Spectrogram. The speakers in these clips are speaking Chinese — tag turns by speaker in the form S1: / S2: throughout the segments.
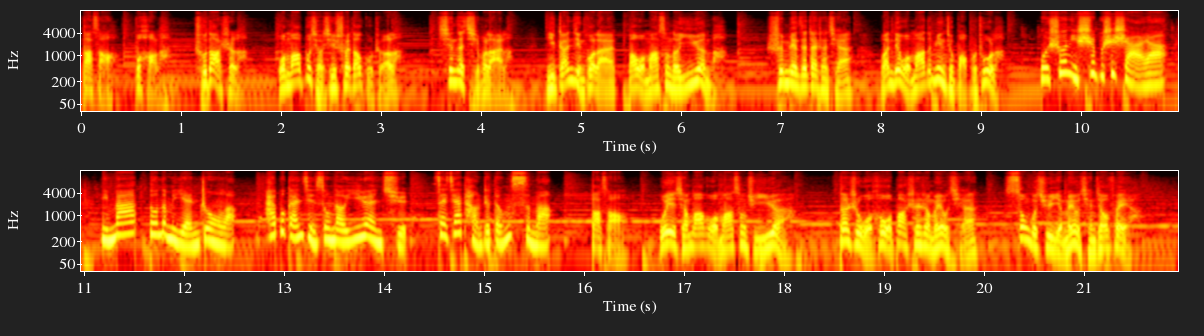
S1: 大嫂，不好了，出大事了！我妈不小心摔倒骨折了，现在起不来了。你赶紧过来把我妈送到医院吧，顺便再带上钱，晚点我妈的命就保不住了。
S2: 我说你是不是傻呀？你妈都那么严重了，还不赶紧送到医院去，在家躺着等死吗？
S1: 大嫂，我也想把我妈送去医院啊，但是我和我爸身上没有钱，送过去也没有钱交费啊。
